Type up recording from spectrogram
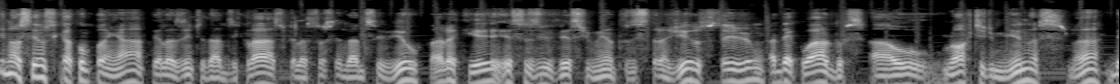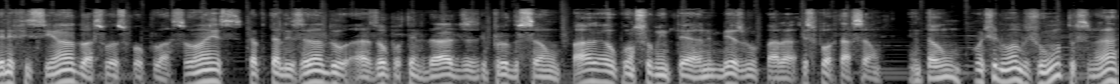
e nós temos que acompanhar pelas entidades de classe, pela sociedade civil, para que esses investimentos estrangeiros sejam adequados ao norte de Minas, né? beneficiando as suas populações, capitalizando as oportunidades de produção para o consumo interno e mesmo para exportação. Então, continuamos juntos, né?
